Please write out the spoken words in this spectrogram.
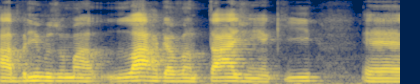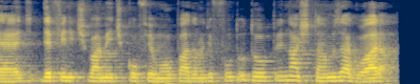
Abrimos uma larga vantagem aqui é, definitivamente confirmou o padrão de fundo duplo e nós estamos agora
